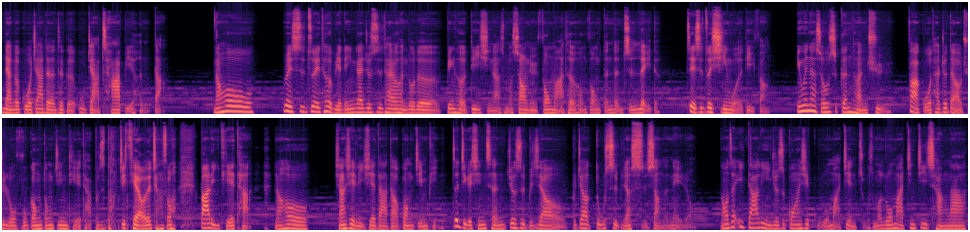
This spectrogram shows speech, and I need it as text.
两个国家的这个物价差别很大。然后瑞士最特别的应该就是它有很多的冰河地形啊，什么少女峰、马特洪峰等等之类的，这也是最吸引我的地方。因为那时候是跟团去法国，他就带我去罗浮宫、东京铁塔，不是东京铁塔，我在讲什么？巴黎铁塔，然后。香榭里谢大道逛精品，这几个行程就是比较比较都市、比较时尚的内容。然后在意大利，你就是逛一些古罗马建筑，什么罗马竞技场啦，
